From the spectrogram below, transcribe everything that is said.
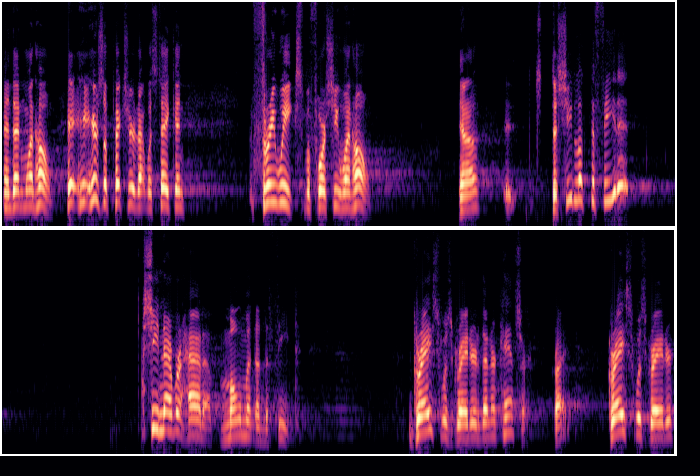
and then went home. Here's a picture that was taken three weeks before she went home. You know, does she look defeated? She never had a moment of defeat. Grace was greater than her cancer, right? Grace was greater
